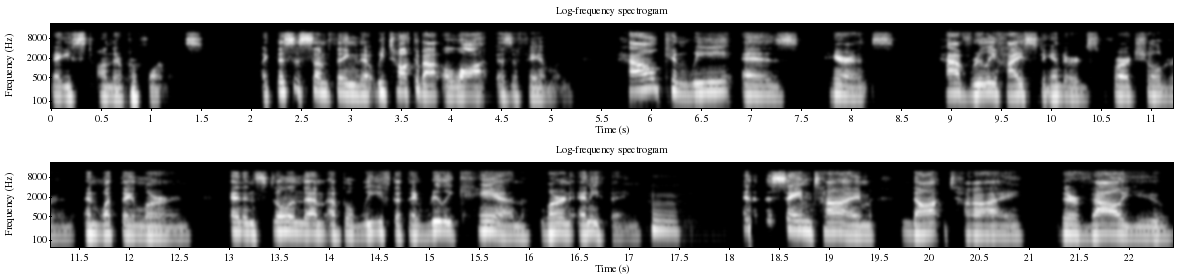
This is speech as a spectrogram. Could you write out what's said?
based on their performance. Like this is something that we talk about a lot as a family. How can we as parents have really high standards for our children and what they learn and instill in them a belief that they really can learn anything Hmm. and at the same time not tie their value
